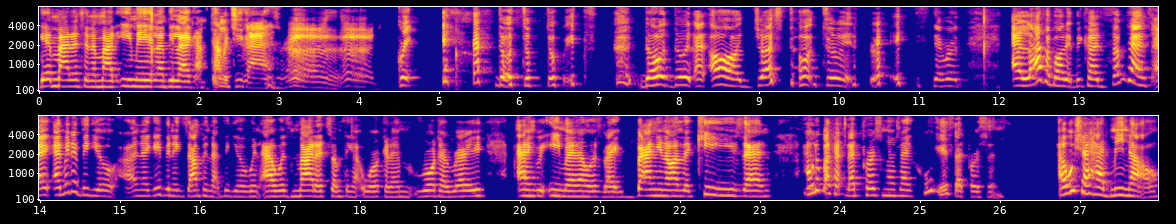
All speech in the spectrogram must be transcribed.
get mad and send a mad email and be like, I'm done with you guys. Great. don't, don't do it. don't do it at all. Just don't do it. Right? It's never. I laugh about it because sometimes I, I made a video and I gave an example in that video when I was mad at something at work and I wrote a very angry email. and I was like banging on the keys and I look back at that person. And I was like, who is that person? I wish I had me now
